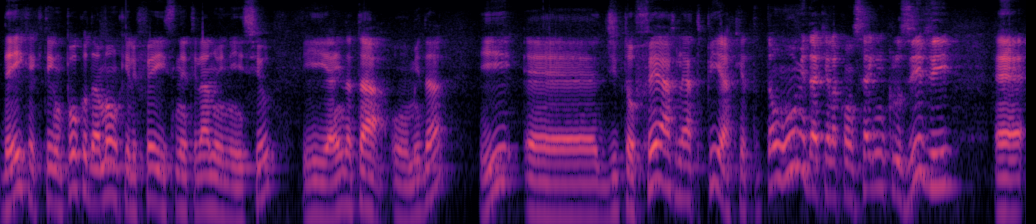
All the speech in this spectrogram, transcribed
daí que tem um pouco da mão que ele fez lá no início e ainda está úmida. E é, de tofer leatpia, que está tão úmida que ela consegue inclusive é,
